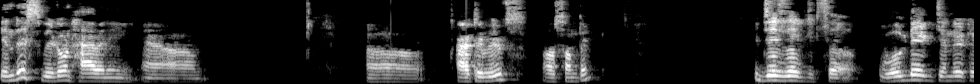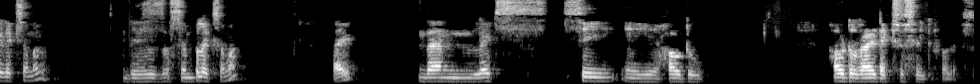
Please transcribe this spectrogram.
in this, we don't have any um, uh, attributes or something. It's just that it's a workday generated XML. This is a simple XML, right? Then let's see uh, how to how to write XSLT for this.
